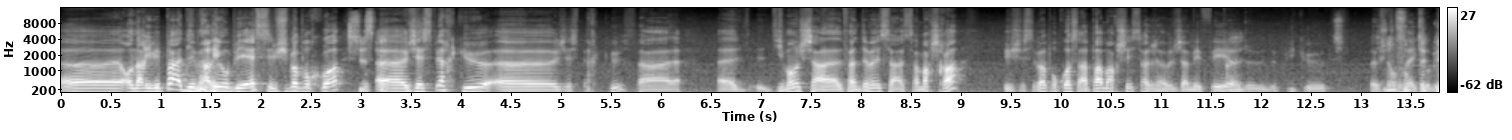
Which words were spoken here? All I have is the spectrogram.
Euh, on n'arrivait pas à démarrer OBS, je sais pas pourquoi. Euh, j'espère que, euh, j'espère que ça, dimanche, ça, enfin demain, ça, ça marchera. Et je sais pas pourquoi ça a pas marché, ça j'ai jamais fait Ouais. de- depuis que Sinon, faut peut-être que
